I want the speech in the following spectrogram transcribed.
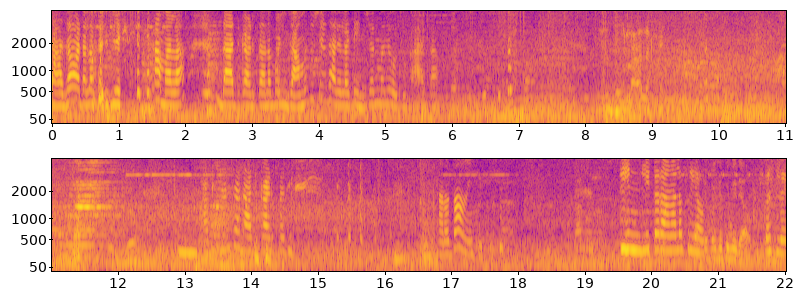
लाजा वाटायला पाहिजे. आम्हाला दात काढताना पण जामच उशीर झालेला टेन्शनमध्ये होतो काय आता? अक्षरशः दात काढतात. आम्ही. तीन लिटर आम्हाला फ्री हवं. पैसे तुम्ही द्या कसले?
